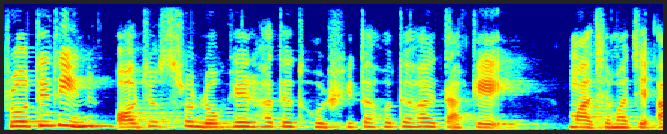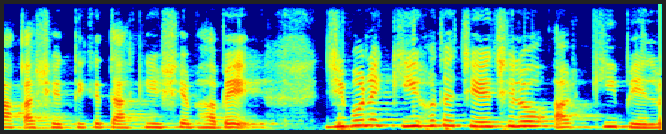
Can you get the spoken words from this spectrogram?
প্রতিদিন অজস্র লোকের হাতে ধর্ষিতা হতে হয় তাকে। মাঝে মাঝে আকাশের দিকে তাকিয়ে সে ভাবে, জীবনে কি হতে চেয়েছিল আর কি পেল?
